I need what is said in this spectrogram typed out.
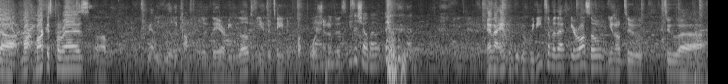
uh, Mar- Marcus Perez, um, really, really comfortable in there. He loves the entertainment po- portion of this. He's a showboat. And, I, and we- we need some of that here also, you know, to to uh,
